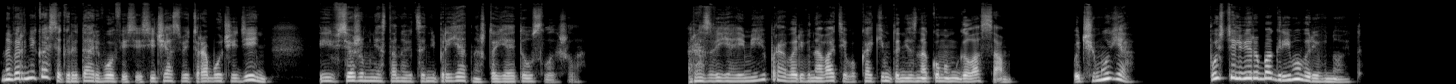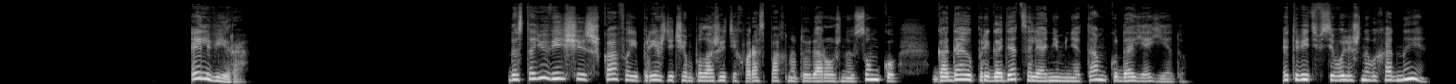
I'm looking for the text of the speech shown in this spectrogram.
Наверняка секретарь в офисе, сейчас ведь рабочий день, и все же мне становится неприятно, что я это услышала. Разве я имею право ревновать его каким-то незнакомым голосам? Почему я? Пусть Эльвира Багримова ревнует. Эльвира. Достаю вещи из шкафа и прежде чем положить их в распахнутую дорожную сумку, гадаю, пригодятся ли они мне там, куда я еду. Это ведь всего лишь на выходные.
